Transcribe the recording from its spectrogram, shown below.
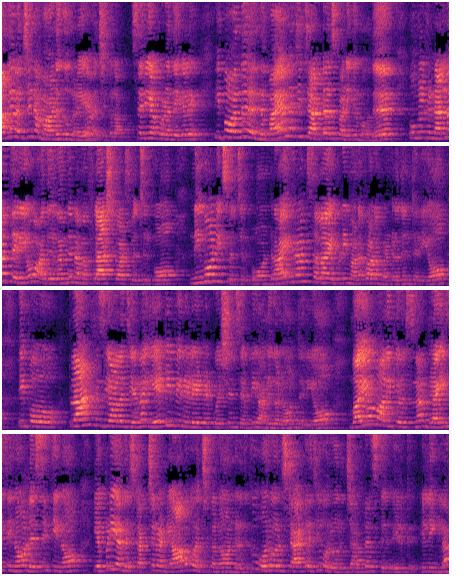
அதை வச்சு நம்ம அணுகுமுறையை வச்சுக்கலாம். சரியா குழந்தைகளே? இப்போ வந்து இந்த பயாலஜி சாப்டர்ஸ் படிக்கும் போது உங்களுக்கு நல்லா தெரியும் அது வந்து நம்ம ஃபிளாஷ் கார்ட்ஸ் வச்சிருப்போம் நிமோனிக்ஸ் வச்சிருப்போம் டிரைகிராம்ஸ் எல்லாம் எப்படி மனப்பாடம் பண்றதுன்னு தெரியும். இப்போ பிளான்ட் பிசியாலஜினா ஏடிபி ரிலேட்டட் கொஷின்ஸ் எப்படி அணுகணும்னு தெரியும். பயோமாலிகுல்ஸ்னா கிளைசினோ லெசித்தினோ எப்படி அந்த ஸ்ட்ரக்சரை ஞாபகம் வச்சுக்கணும்ன்றதுக்கு ஒரு ஒரு ஸ்ட்ராட்டஜி ஒரு ஒரு சாப்டர்ஸ் இருக்கு. இல்லைங்களா?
